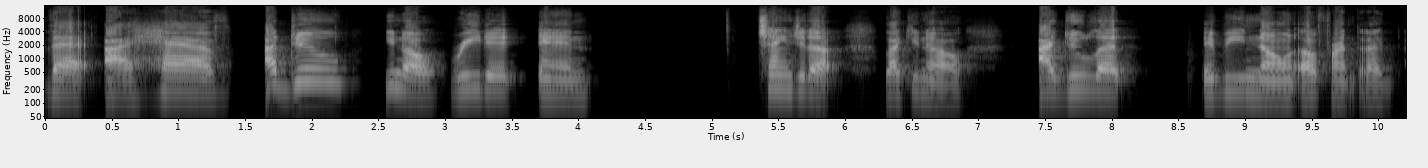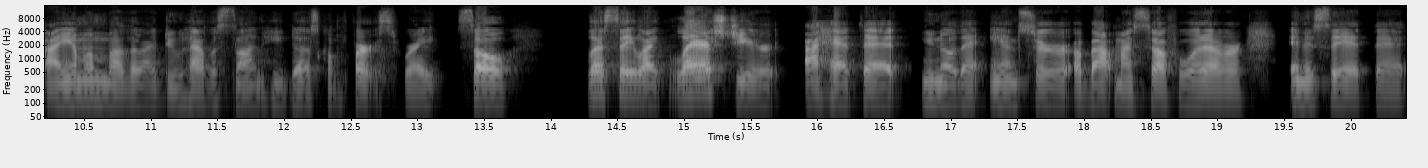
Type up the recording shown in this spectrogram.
that I have I do, you know, read it and change it up. Like, you know, I do let it be known upfront that I, I am a mother. I do have a son. He does come first, right? So let's say like last year I had that, you know, that answer about myself or whatever, and it said that,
